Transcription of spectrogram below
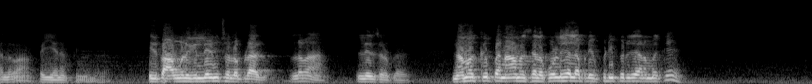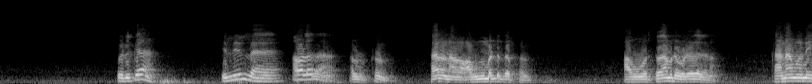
அல்லவா பெய்யன பெய்யும் மழை. இது இப்ப அவங்களுக்கு இல்லைன்னு சொல்லக்கூடாது அல்லவா இல்லைன்னு சொல்லக்கூடாது நமக்கு இப்ப நாம சில கொள்கைகள் அப்படி பிடிப்பு இருக்கா நமக்கு? இருக்கா இல்ல இல்ல அவ்வளவுதான். அப்படி விட்டுணும் அதனால நான் அவங்க மட்டும் தப்பு அவன் ஒருத்தர் தான் அப்படி எழுதணும் கணவனை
